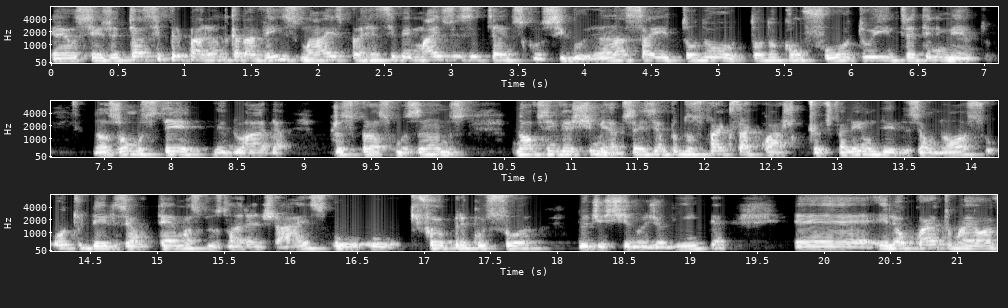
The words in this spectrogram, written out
é, ou seja, está se preparando cada vez mais para receber mais visitantes com segurança e todo, todo conforto e entretenimento. Nós vamos ter, Eduarda, para os próximos anos, novos investimentos. exemplo dos parques aquáticos que eu te falei, um deles é o nosso, outro deles é o Temas dos Laranjais, o, o que foi o precursor do destino de Olímpia. É, ele é o quarto maior,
